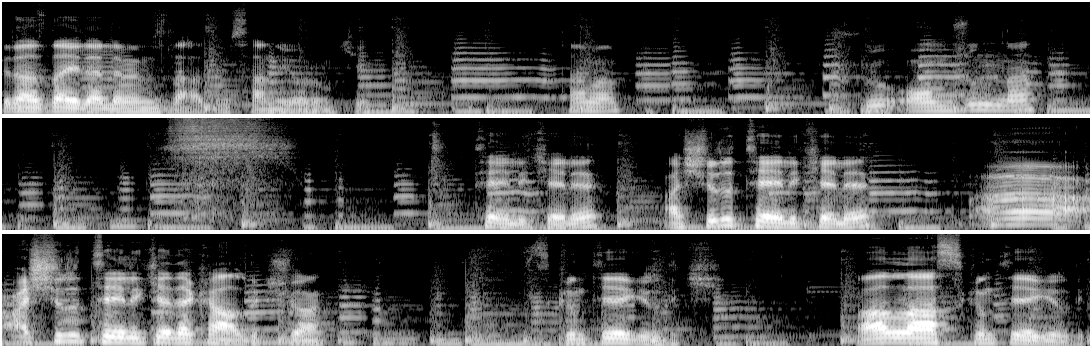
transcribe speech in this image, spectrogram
biraz daha ilerlememiz lazım sanıyorum ki. Tamam. Şu omzunla çok tehlikeli. Aşırı tehlikeli. Aa, aşırı tehlikede kaldık şu an. Sıkıntıya girdik. Vallahi sıkıntıya girdik.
